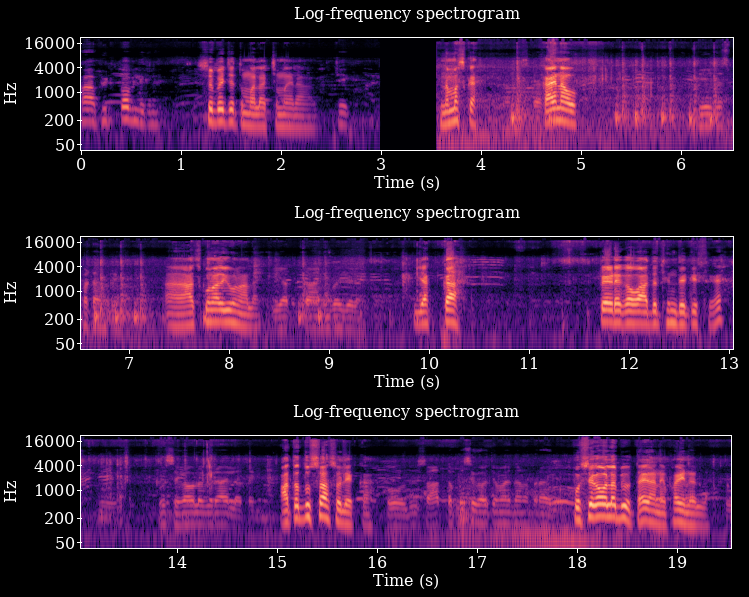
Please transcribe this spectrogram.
हा फिट पब्लिक नाही शुभेच्छा तुम्हाला आजच्या मैदानाला. ठीक नमस्कार नमस्कार. काय नाव? तेजस अं, आज कुणाला घेऊन आलाय? यात्ता आणि बजेगा यक्का. पेडगाव आदत हिंद किस काय पुसेगावला बी राहिला आता आता दुसरा असेल एक्का हो दुसरा. आता पुसेगावच्या मैदानात राहिला. पुसेगावला बी होता का नाही फायनलला हो.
